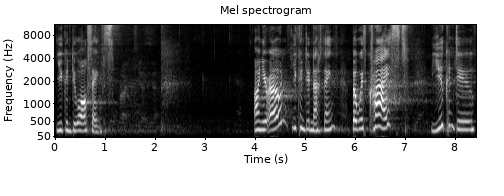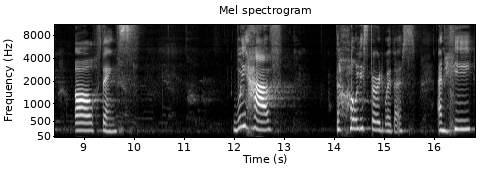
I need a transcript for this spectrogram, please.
you can do all things. On your own, you can do nothing, but with Christ, you can do all things. We have the Holy Spirit with us, and He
